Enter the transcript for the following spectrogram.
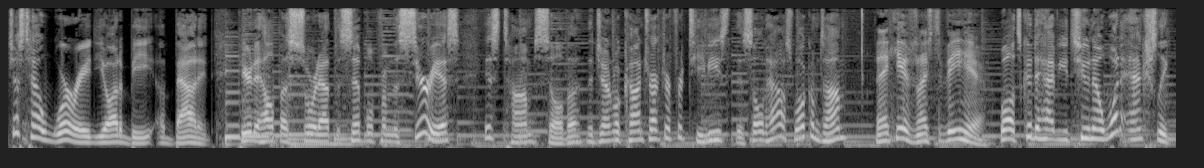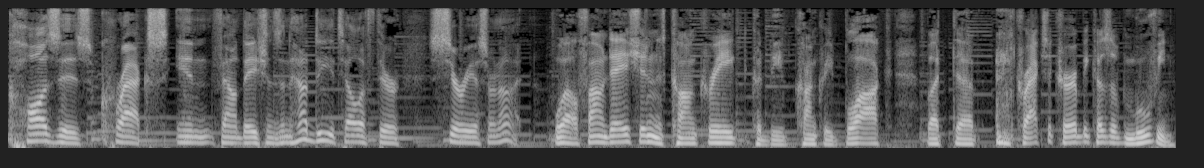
just how worried you ought to be about it. Here to help us sort out the simple from the serious is Tom Silva, the general contractor for TV's This Old House. Welcome, Tom. Thank you. It's nice to be here. Well, it's good to have you too. Now, what actually causes cracks in foundations, and how do you tell if they're serious or not? Well, foundation is concrete, could be concrete block, but uh, cracks occur because of moving.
